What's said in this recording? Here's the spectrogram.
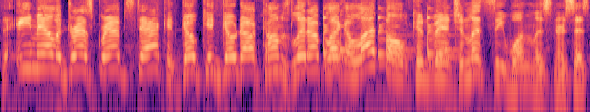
The email address grabstack at gokidgo.com is lit up like a light bulb convention. Let's see. One listener says,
